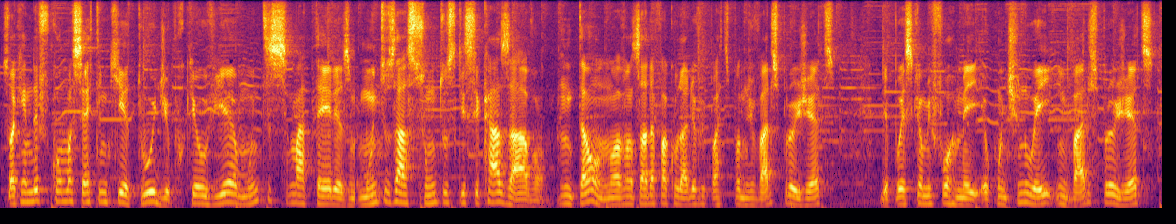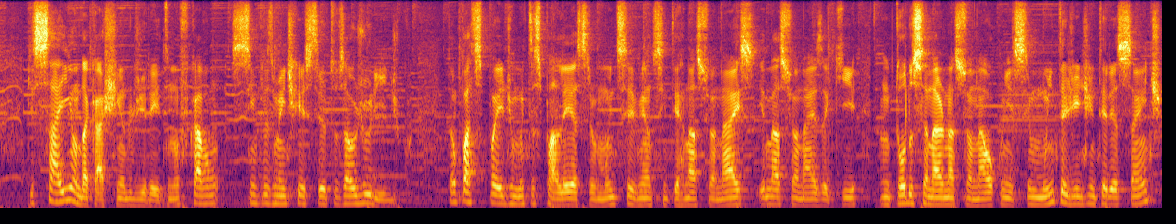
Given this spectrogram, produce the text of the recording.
Só que ainda ficou uma certa inquietude, porque eu via muitas matérias, muitos assuntos que se casavam. Então, no avançar da faculdade, eu fui participando de vários projetos Depois que eu me formei, eu continuei em vários projetos que saíam da caixinha do direito, não ficavam simplesmente restritos ao jurídico. Então participei de muitas palestras, muitos eventos internacionais e nacionais aqui, em todo o cenário nacional, conheci muita gente interessante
